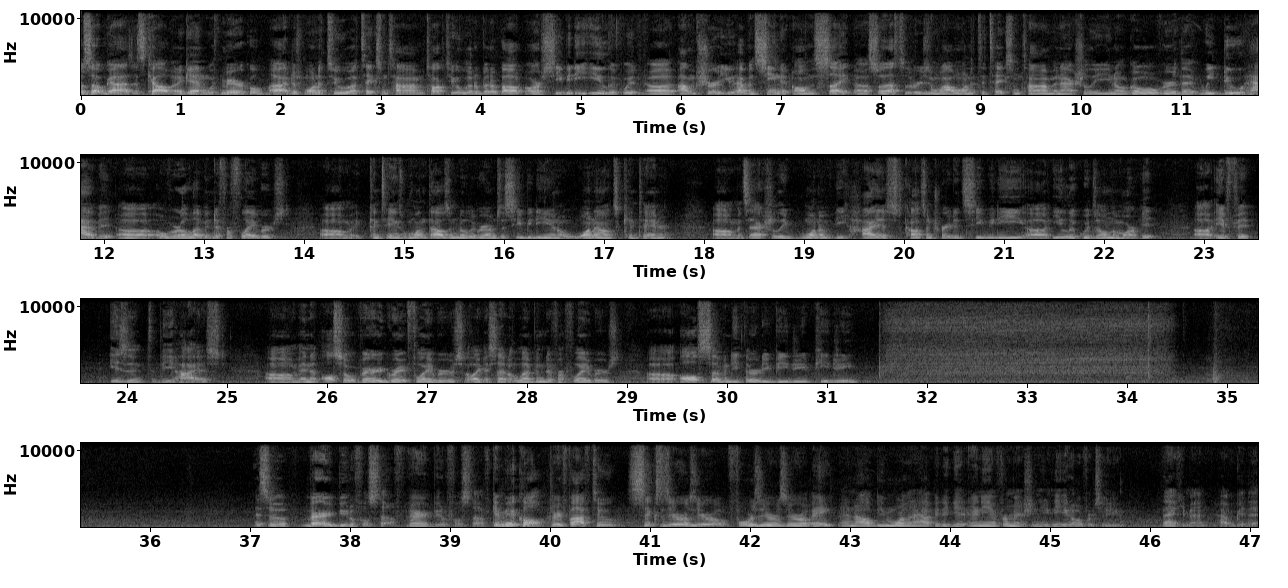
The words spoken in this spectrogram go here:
What's up guys, it's Calvin again with Miracle. Uh, I just wanted to uh, take some time, talk to you a little bit about our CBD e-liquid. Uh, I'm sure you haven't seen it on the site, uh, so that's the reason why I wanted to take some time and actually you know go over that we do have it, uh, over 11 different flavors. Um, it contains 1,000 milligrams of CBD in a one ounce container. Um, it's actually one of the highest concentrated CBD uh, e-liquids on the market, if it isn't the highest. Um, and also very great flavors. Like I said, 11 different flavors. Uh, all 70-30 VG PG. It's a very beautiful stuff. Very beautiful stuff. Give me a call, 352-600-4008, and I'll be more than happy to get any information you need over to you. Thank you, man. Have a good day.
